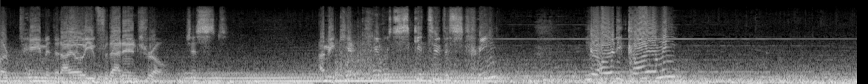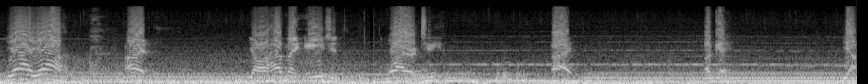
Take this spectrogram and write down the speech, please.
$150,000 payment that I owe you for that intro. Just. I mean, can't, can't we just get through the stream? You're already calling me? Yeah, yeah. Alright. Yeah, I'll have my agent wire to you. Alright. Okay. Yeah.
